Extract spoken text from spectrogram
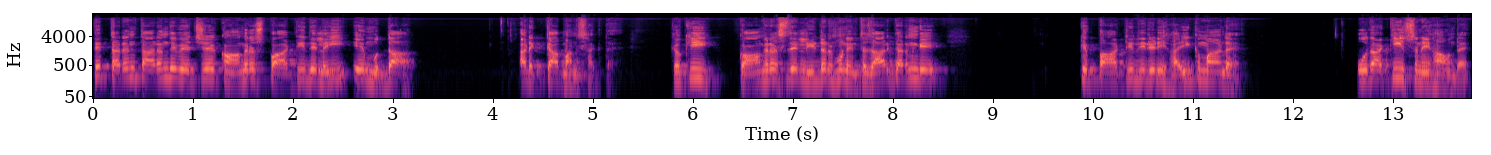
ਤੇ ਤਰਨਤਾਰਨ ਦੇ ਵਿੱਚ ਕਾਂਗਰਸ ਪਾਰਟੀ ਦੇ ਲਈ ਇਹ ਮੁੱਦਾ ਅੜਿੱਕਾ ਬਣ ਸਕਦਾ ਹੈ। ਕਿਉਂਕਿ ਕਾਂਗਰਸ ਦੇ ਲੀਡਰ ਹੁਣ ਇੰਤਜ਼ਾਰ ਕਰਨਗੇ ਕਿ ਪਾਰਟੀ ਦੀ ਜਿਹੜੀ ਹਾਈ ਕਮਾਂਡ ਹੈ ਉਹਦਾ ਕੀ ਸੁਨੇਹਾ ਆਉਂਦਾ ਹੈ?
